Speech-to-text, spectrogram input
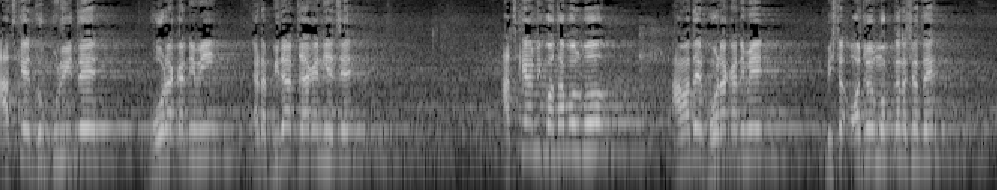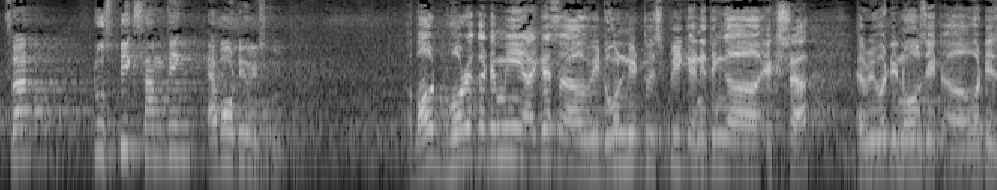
আজকে ধূপগুড়িতে ভোর একাডেমি একটা বিরাট জায়গা নিয়েছে। আজকে আমি কথা বলব আমাদের ভোর একাডেমির মিস্টার অজয় মোক্তানের সাথে। Sir to speak something about your school About Bhor Academy, I guess uh, we don't need to speak anything uh, extra. Everybody knows it, uh, what is.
